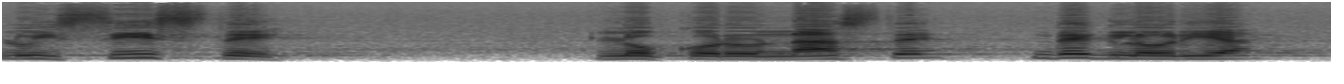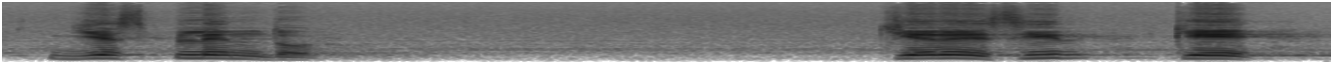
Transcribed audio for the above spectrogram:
lo hiciste, lo coronaste de gloria y esplendor. Quiere decir que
